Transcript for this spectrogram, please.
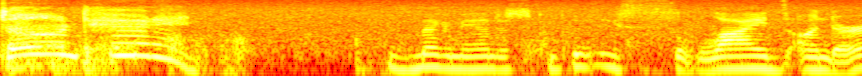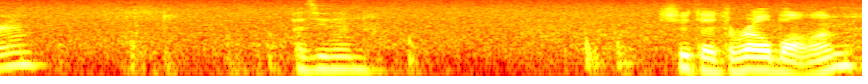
Proton cannon! Mega Man just completely slides under him. As he then shoots a drill bomb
